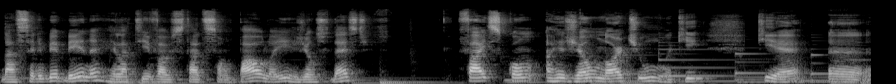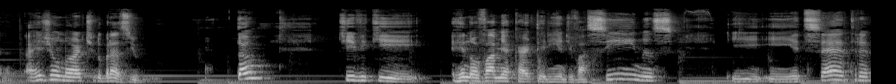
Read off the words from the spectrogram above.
da CNBB, né, relativa ao estado de São Paulo, aí, região sudeste, faz com a região Norte 1 aqui, que é, é a região norte do Brasil. Então, tive que renovar minha carteirinha de vacinas e, e etc.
